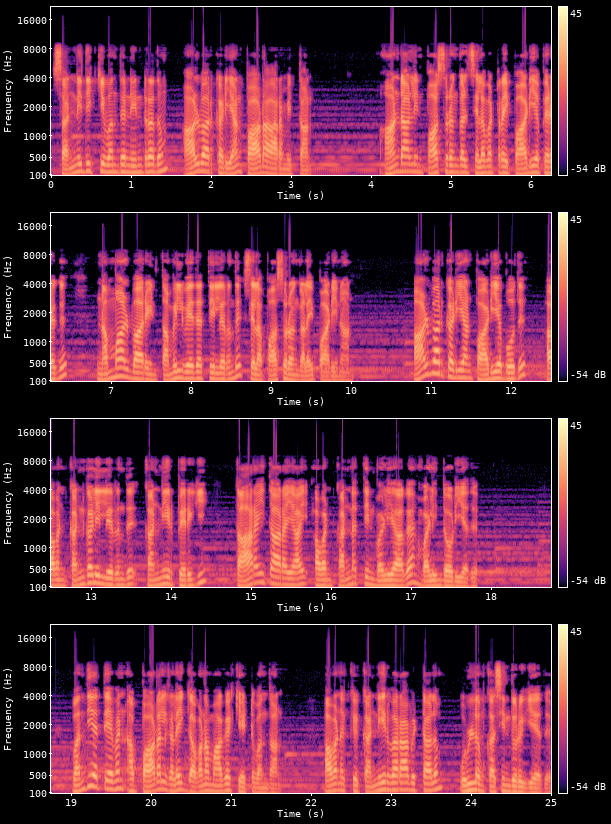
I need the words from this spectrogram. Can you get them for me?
சந்நிதிக்கு வந்து நின்றதும் ஆழ்வார்க்கடியான் பாட ஆரம்பித்தான். ஆண்டாளின் பாசுரங்கள் சிலவற்றை பாடிய பிறகு நம்மாழ்வாரின் தமிழ் வேதத்திலிருந்து சில பாசுரங்களை பாடினான். ஆழ்வார்க்கடியான் பாடியபோது அவன் கண்களிலிருந்து கண்ணீர் பெருகி தாரை தாரையாய் அவன் கன்னத்தின் வழியாக வழிந்தோடியது. வந்தியத்தேவன் அப்பாடல்களை கவனமாக கேட்டு வந்தான். அவனுக்கு கண்ணீர் வராவிட்டாலும் உள்ளம் கசிந்துருகியது.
